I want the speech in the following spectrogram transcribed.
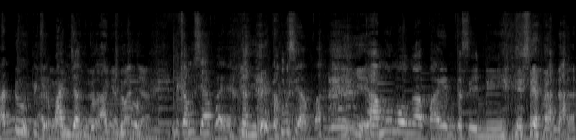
Aduh, pikir panjang tuh, aduh. Ini kamu siapa ya? Iya. kamu siapa? Iya. Kamu mau ngapain ke sini? Iya benar.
